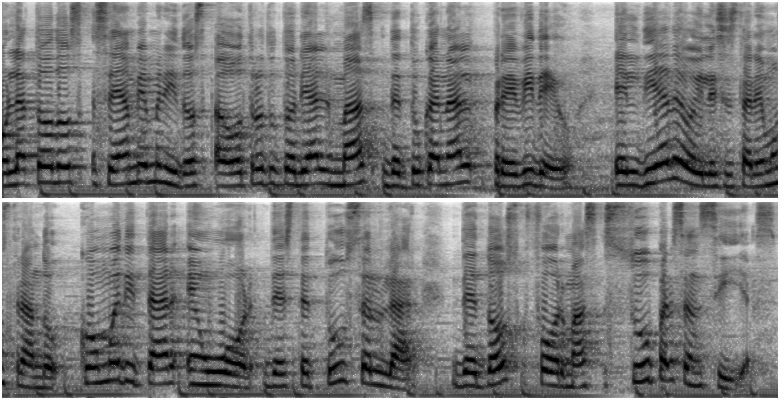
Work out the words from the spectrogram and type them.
Hola a todos, sean bienvenidos a otro tutorial más de tu canal Prevideo. El día de hoy les estaré mostrando cómo editar en Word desde tu celular de dos formas súper sencillas.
